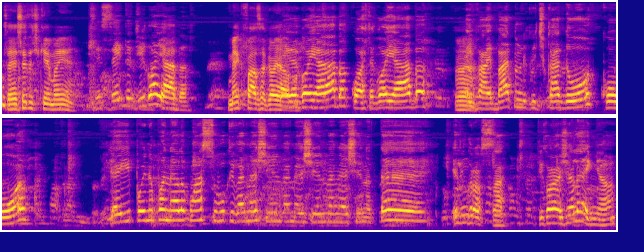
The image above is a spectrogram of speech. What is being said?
Essa é receita de quem, manhã? Receita de goiaba. Como é que faz a Pega a goiaba? goiaba, corta a goiaba, Ah. aí vai, bate no liquidificador, coa, e aí põe na panela com açúcar e vai mexendo, vai mexendo, vai mexendo até ele engrossar. Fica uma geleinha,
